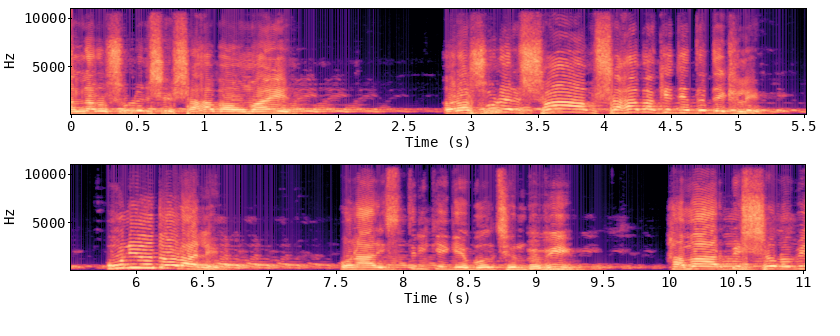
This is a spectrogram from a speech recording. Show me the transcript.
আল্লাহ রসুলের সে সাহাবা ও মায়ের রসুলের সব সাহাবাকে যেতে দেখলে, উনিও দৌড়ালেন ওনার স্ত্রীকে গিয়ে বলছেন, বেবি, আমার বিশ্বনবী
